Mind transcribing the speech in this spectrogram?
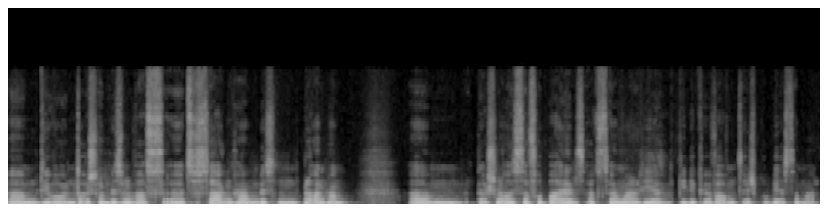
ähm, die wo in Deutschland ein bisschen was äh, zu sagen haben, ein bisschen einen Plan haben. Ähm, da schnaust du vorbei und sagst, hör mal, hier, Bieleköfer auf dem Tisch, probierst du mal.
